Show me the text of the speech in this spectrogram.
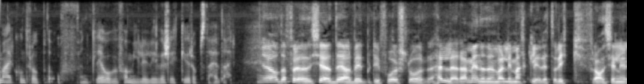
mer kontroll på det offentlige over familielivet, slik Ropstad hevder. Ja, og Derfor er det ikke det Arbeiderpartiet foreslår heller. Jeg mener det er en veldig merkelig retorikk fra Kjell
